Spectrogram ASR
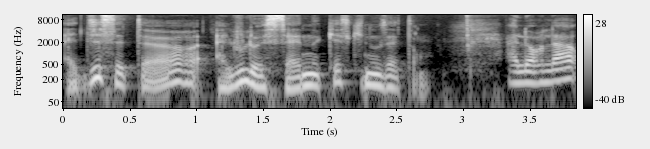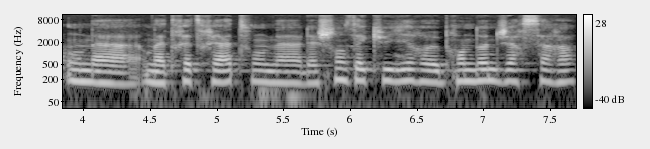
à 17h à Loulocène. Qu'est-ce qui nous attend? Alors là, on a, on a très très hâte. On a la chance d'accueillir euh, Brandon Gersara.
